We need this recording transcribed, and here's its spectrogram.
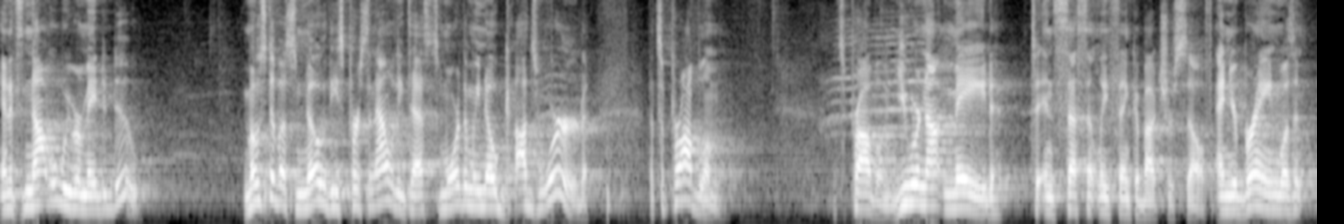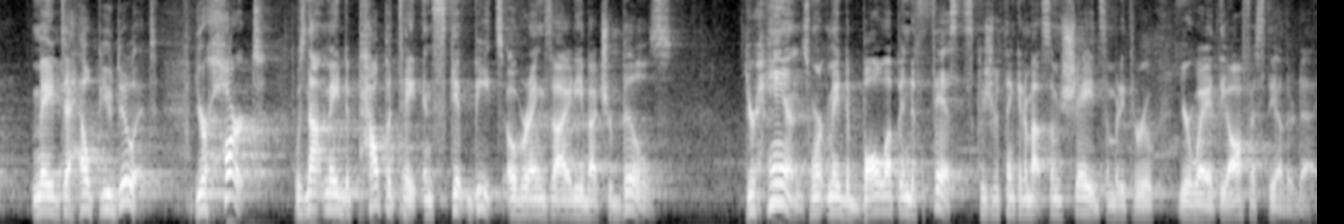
And it's not what we were made to do. Most of us know these personality tests more than we know God's word. That's a problem. It's a problem. You were not made to incessantly think about yourself, and your brain wasn't made to help you do it. Your heart was not made to palpitate and skip beats over anxiety about your bills. Your hands weren't made to ball up into fists because you're thinking about some shade somebody threw your way at the office the other day.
